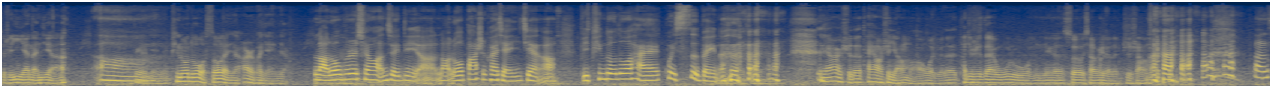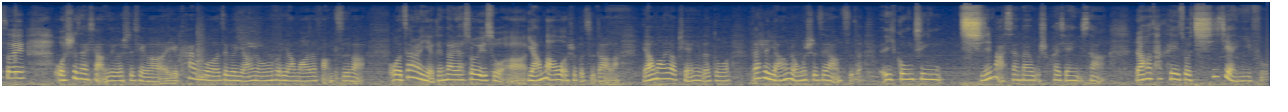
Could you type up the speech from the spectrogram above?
就是一言难尽啊。哦。这个拼多多我搜了一下，二十块钱一件。老罗不是全网最低啊，老罗八十块钱一件啊，比拼多多还贵四倍呢。那二十的，他要是羊毛，我觉得他就是在侮辱我们这个所有消费者的智商。啊，所以我是在想这个事情啊，也看过这个羊绒和羊毛的纺织了。我这儿也跟大家说一说啊，羊毛我是不知道了，羊毛要便宜得多，但是羊绒是这样子的，一公斤起码三百五十块钱以上，然后它可以做七件衣服。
